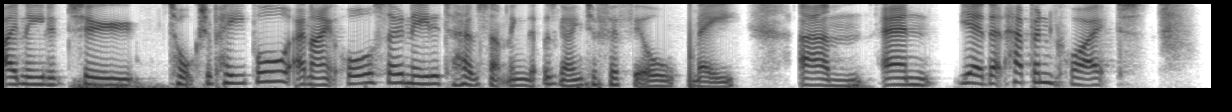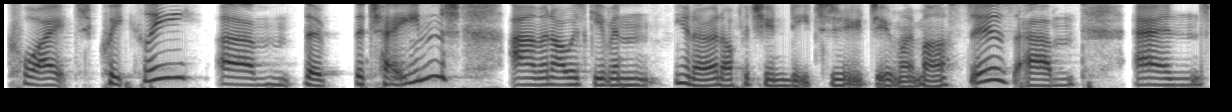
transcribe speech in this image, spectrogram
I needed to talk to people and I also needed to have something that was going to fulfill me. Um, and yeah, that happened quite quite quickly um, the the change, um, and I was given you know an opportunity to do my masters, um, and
